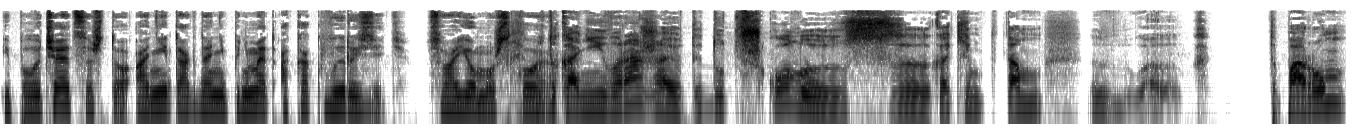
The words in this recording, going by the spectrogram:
и получается, что они тогда не понимают, а как выразить свое мужское. Ну, так они и выражают, идут в школу с каким-то там топором,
